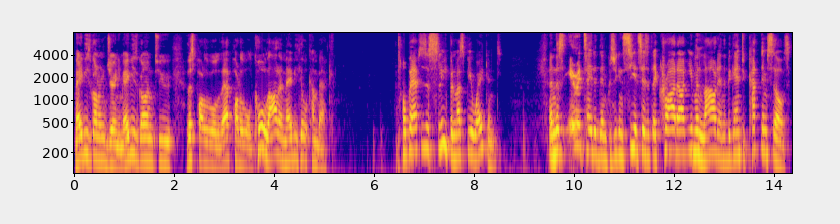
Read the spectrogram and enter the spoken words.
Maybe he's gone on a journey. Maybe he's gone to this part of the world or that part of the world. Call louder. Maybe he'll come back. Or perhaps he's asleep and must be awakened. And this irritated them because you can see it says that they cried out even louder and they began to cut themselves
